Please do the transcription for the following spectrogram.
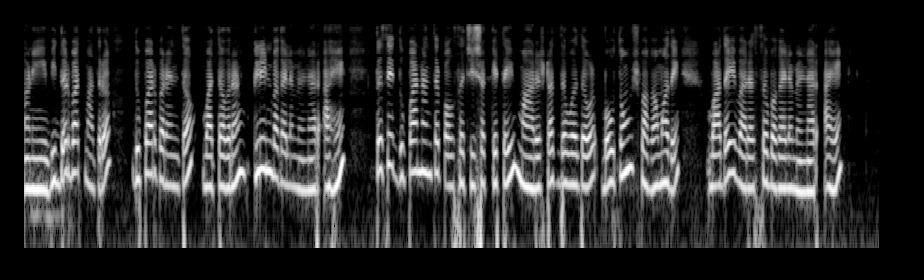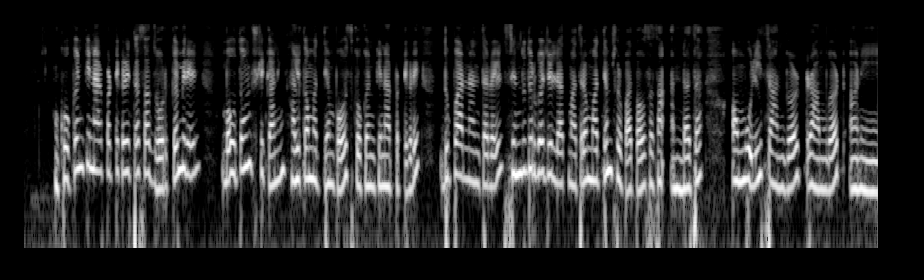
आणि विदर्भात मात्र दुपारपर्यंत वातावरण क्लीन बघायला मिळणार आहे. तसे दुपारनंतर पावसाची शक्यताही महाराष्ट्रात जवळजवळ बहुतांश भागामध्ये वादळी वाऱ्यासह बघायला मिळणार आहे. कोकण किनारपट्टीकडे तसा जोर कमी राहील. बहुतांश ठिकाणी हलका मध्यम पाऊस कोकण किनारपट्टीकडे दुपारनंतर राहील. सिंधुदुर्ग जिल्ह्यात मात्र मध्यम स्वरूपात पावसाचा अंदाजा. अंबोली चांदगड रामगड आणि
